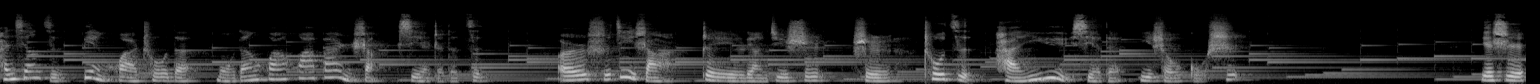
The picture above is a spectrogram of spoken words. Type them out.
韩湘子变化出的牡丹花花瓣上写着的字，而实际上啊，这两句诗是出自韩愈写的一首古诗。也是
